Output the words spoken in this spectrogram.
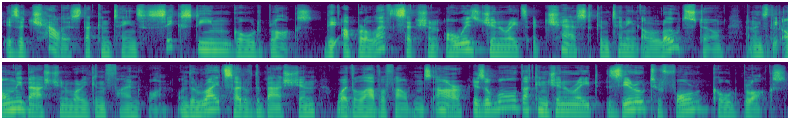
is a chalice that contains 16 gold blocks. The upper left section always generates a chest containing a lodestone and it's the only bastion where you can find one. On the right side of the bastion, where the lava fountains are, is a wall that can generate 0 to 4 gold blocks.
